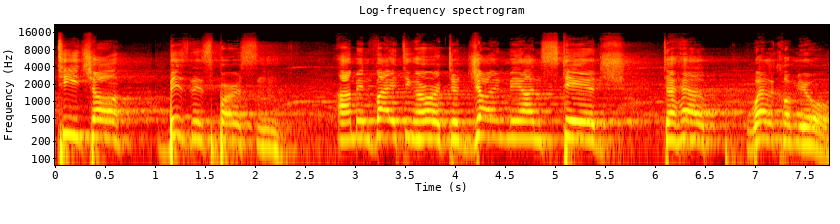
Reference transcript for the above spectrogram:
teacher, business person. I'm inviting her to join me on stage to help welcome you.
